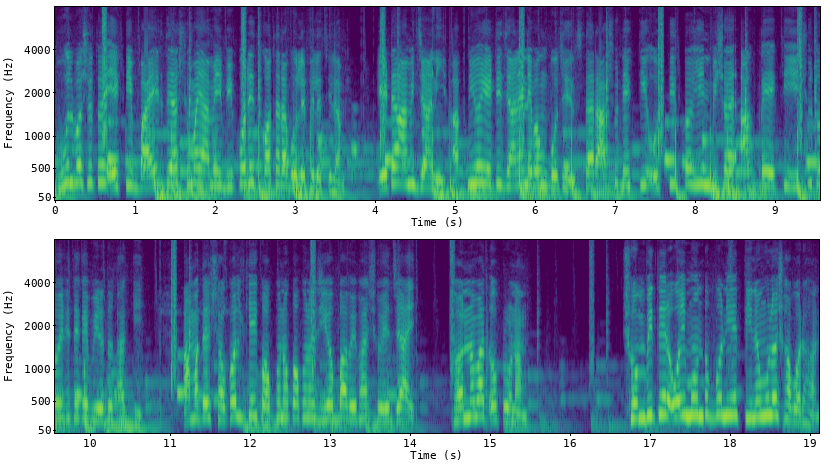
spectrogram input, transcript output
ভুলবশত একটি বাইট দেওয়ার সময় আমি বিপরীত কথাটা বলে ফেলেছিলাম। এটা আমি জানি, আপনিও এটি জানেন এবং বোঝেন। স্যার, আসুন একটি অস্তিত্বহীন বিষয় আঁকড়ে একটি ইস্যু তৈরি থেকে বিরত থাকি। আমাদের সকলকেই কখনো কখনো জিহব্বা বেভাস হয়ে যায়। ধন্যবাদ ও প্রণাম। সম্বিতের ওই মন্তব্য নিয়ে তৃণমূলও সবর হন।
